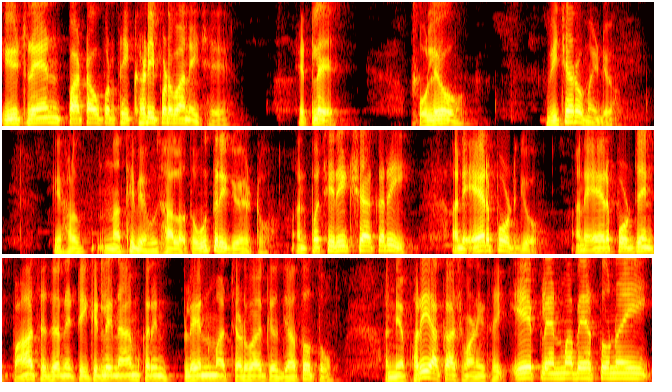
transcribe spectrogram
એ ટ્રેન પાટા ઉપરથી ખડી પડવાની છે. એટલે બોલ્યો વિચારો માંડ્યો કે હાલ નથી બેહું ચાલો તો ઉતરી ગયો હેઠો. અને પછી રિક્ષા કરી અને એરપોર્ટ ગયો. અને એરપોર્ટ જઈને પાંચ હજારની ટિકિટ લઈને આમ કરીને પ્લેનમાં ચડવા જતો હતો અને ફરી આકાશવાણી થઈ, એ પ્લેનમાં બેસતો નહીં.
